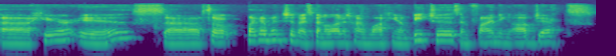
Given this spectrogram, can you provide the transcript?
uh, here is, uh, so like I mentioned, I spent a lot of time walking on beaches and finding objects.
